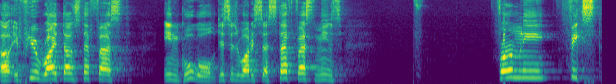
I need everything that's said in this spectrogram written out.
uh, if you write down steadfast in Google, this is what it says. Steadfast means firmly fixed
